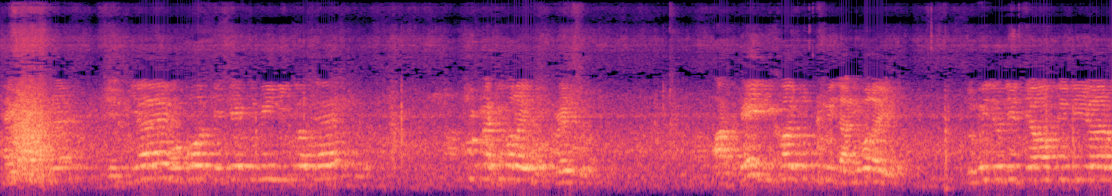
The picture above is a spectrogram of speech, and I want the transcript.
সেইকাৰণে যেতিয়াই হ'ব তেতিয়াই তুমি নিজকে ঠিক ৰাখিব লাগিব ব্ৰেইনটো আৰু সেই বিষয়টো তুমি জানিব লাগিব। তুমি যদি তেওঁক যদি আৰু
